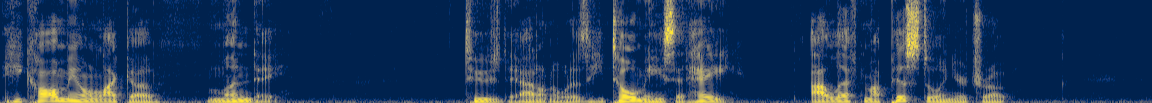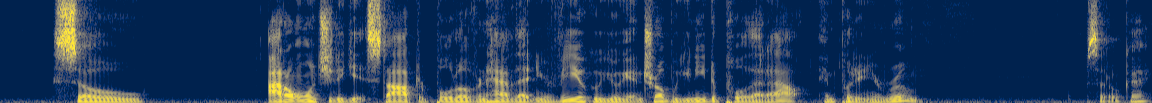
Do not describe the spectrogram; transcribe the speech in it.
he called me on like a Monday, Tuesday, I don't know what it is. He told me he said, "Hey, I left my pistol in your truck, so I don't want you to get stopped or pulled over and have that in your vehicle. You'll get in trouble. You need to pull that out and put it in your room." I said, "Okay."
